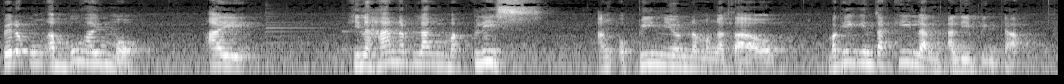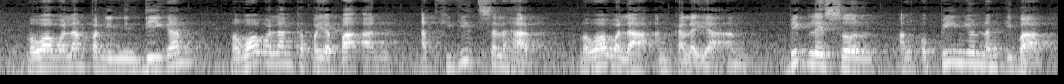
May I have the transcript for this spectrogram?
Pero kung ang buhay mo ay hinahanap lang ma-please ang opinion ng mga tao, magiging dakilang alipin ka. Mawawalang paninindigan, mawawalang kapayapaan, at higit sa lahat, mawawala ang kalayaan. Big lesson, ang opinion ng iba,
